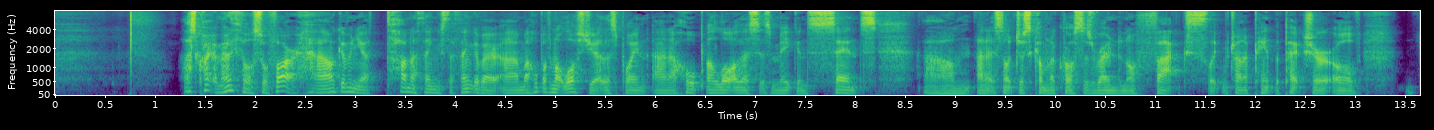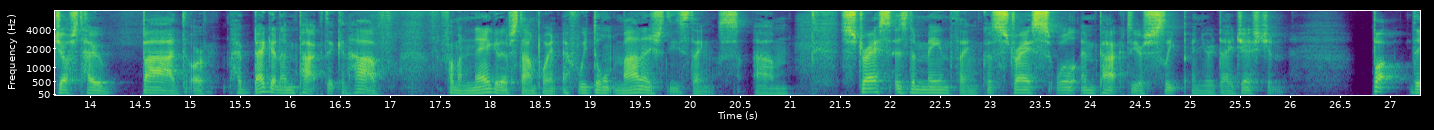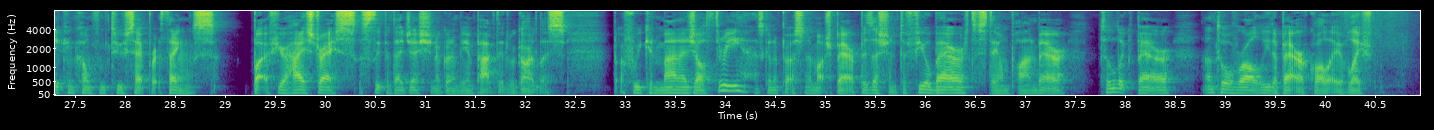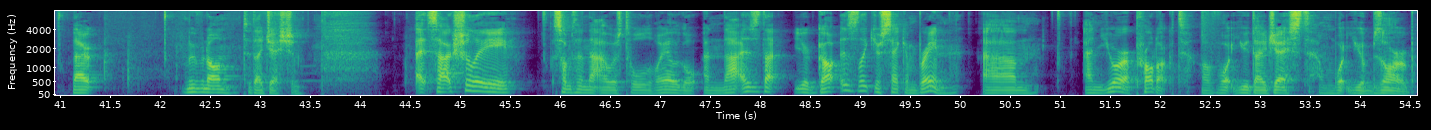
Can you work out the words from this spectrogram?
That's quite a mouthful so far. I've given you a ton of things to think about. Um, I hope I've not lost you at this point, and I hope a lot of this is making sense. Um, and it's not just coming across as rounding off facts. Like we're trying to paint the picture of just how bad or how big an impact it can have from a negative standpoint if we don't manage these things. Um, stress is the main thing because stress will impact your sleep and your digestion. But they can come from two separate things. But if you're high stress, sleep and digestion are going to be impacted regardless. But if we can manage all three, it's going to put us in a much better position to feel better, to stay on plan better, to look better, and to overall lead a better quality of life. Now, moving on to digestion. It's actually something that I was told a while ago, and that is that your gut is like your second brain. Um, and you're a product of what you digest and what you absorb.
